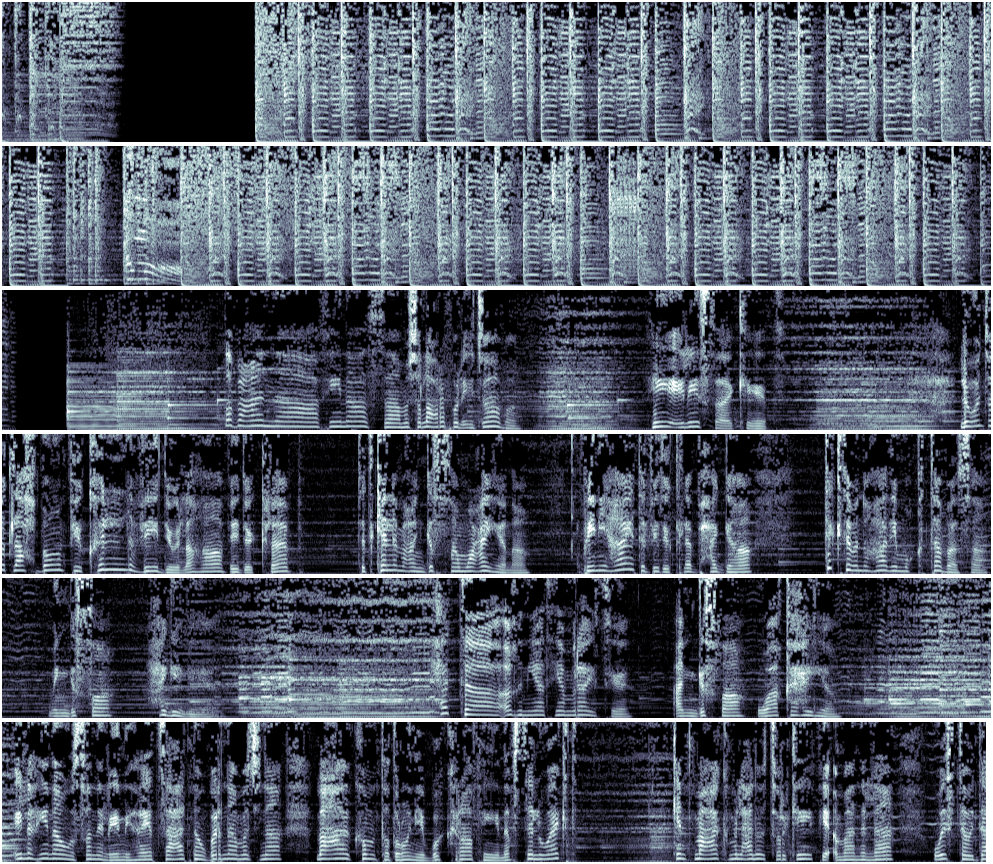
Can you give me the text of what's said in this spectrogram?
ناس ما شاء الله عرفوا الإجابة. هي إليسا أكيد. لو أنتم تلاحظون في كل فيديو لها فيديو كليب تتكلم عن قصة معينة. في نهاية الفيديو كليب حقها تكتب أنه هذه مقتبسة من قصة حقيقية. حتى أغنية يا مرايتي عن قصة واقعية. إلى هنا وصلنا لنهاية ساعتنا وبرنامجنا. معاكم انتظروني بكرة في نفس الوقت. كنت معاكم العنو التركي في أمان الله. واستودع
